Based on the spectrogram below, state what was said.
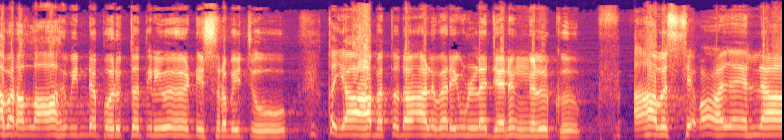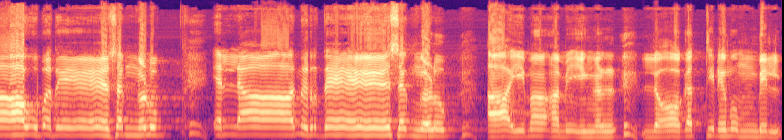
അവർ അള്ളാഹുവിന്റെ പൊരുത്തത്തിന് വേണ്ടി ശ്രമിച്ചു. കയ്യാമത്ത നാൾ വരെയുള്ള ജനങ്ങൾക്ക് ആവശ്യമായ എല്ലാ ഉപദേശങ്ങളും എല്ലാ നിർദ്ദേശങ്ങളും ആ ഇമാമീങ്ങൾ ലോകത്തിന് മുമ്പിൽ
